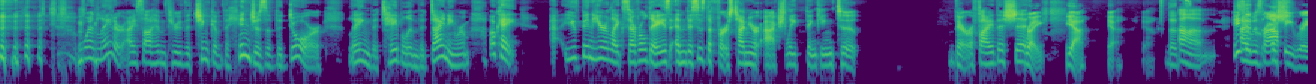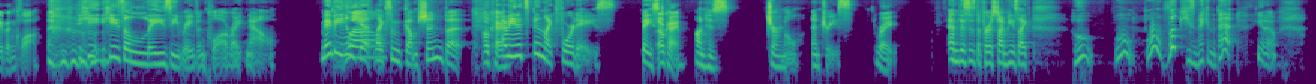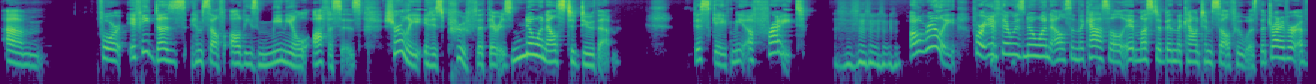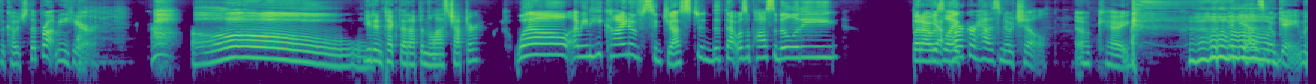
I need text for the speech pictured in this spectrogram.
when later I saw him through the chink of the hinges of the door, laying the table in the dining room. Okay, uh, you've been here like several days, and this is the first time you're actually thinking to verify this shit. Right. Yeah. Yeah. That's, um, he's I a crappy Ravenclaw. he he's a lazy Ravenclaw right now. Maybe he'll well, get like some gumption, but okay. I mean, it's been like four days based okay. on his journal entries. Right. And this is the first time he's like, ooh, ooh, ooh, look, he's making the bed, you know. Um, for if he does himself all these menial offices, surely it is proof that there is no one else to do them. This gave me a fright. oh, really? For if there was no one else in the castle, it must have been the Count himself who was the driver of the coach that brought me here. oh. You didn't pick that up in the last chapter? Well, I mean, he kind of suggested that that was a possibility, but I was yeah, like, Harker has no chill. Okay. he has no game.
